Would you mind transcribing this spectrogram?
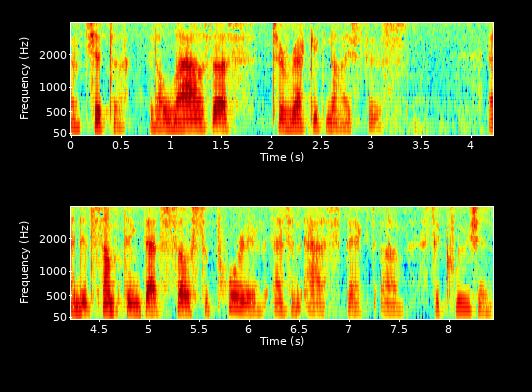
of chitta. It allows us to recognize this. And it's something that's so supportive as an aspect of seclusion.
